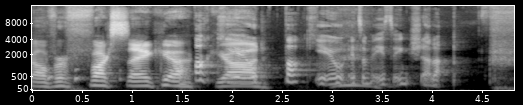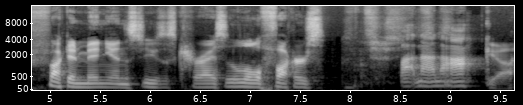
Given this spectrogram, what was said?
Oh, for fuck's sake! Oh, Fuck God. you. Fuck you. It's amazing. Shut up. Fucking minions, Jesus Christ, the little fuckers. Banana. God.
